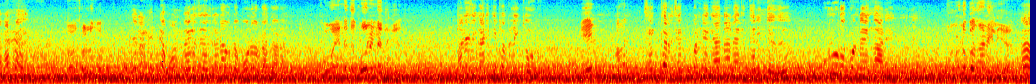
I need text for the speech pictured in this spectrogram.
மண்ணு சொல்லுங்க என்ன ஃபோன் வேலை செய்யலடா உன்னை ஃபோன் இருக்காதாடா ஃபோன் என்னது ஃபோன் என்னதுக்கு மனசு கடிக்க கிளிக்க ஓடும் ஏன் அவன் செக்கர் செக் பண்ணேங்கன்னா எனக்கு தெரிஞ்சது உள்ளுடு பண்ணேங்கானே உன்னோட காண இல்லையா ஆ.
